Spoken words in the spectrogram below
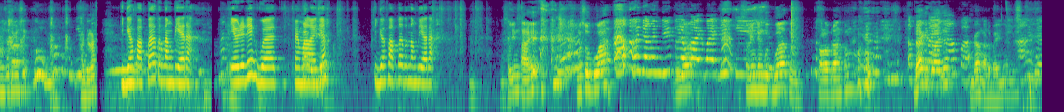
maksudnya sih? Nggak jelas. Tiga fakta tentang Tiara. Ya udah deh buat Femal aja. Tiga fakta tentang Tiara. ngeselin tae. Musuh gua Jangan gitu Iya. ya bye-bye dikit. sering jemput gua tuh kalau berantem. Tapi Udah gitu aja. apa? Enggak, enggak ada bayinya. Ada,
